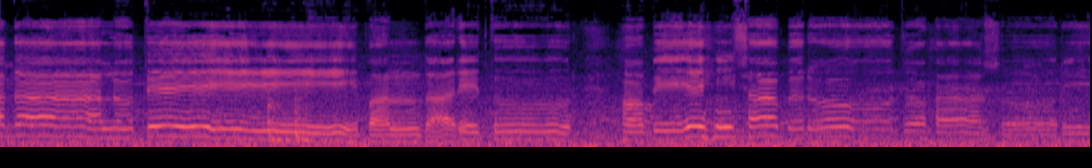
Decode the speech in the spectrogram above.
আদালতে বান্দারে তোর হবে হিসাব রোজ হাসরে।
